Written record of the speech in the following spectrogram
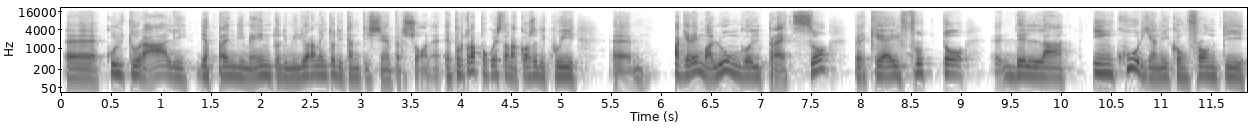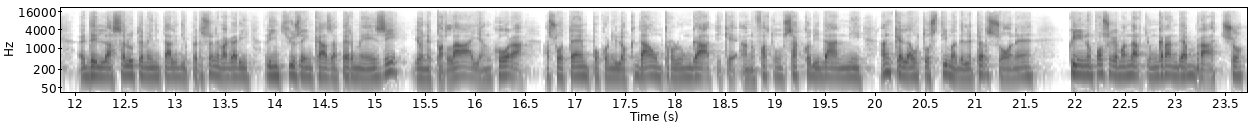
eh, culturali, di apprendimento, di miglioramento di tantissime persone. E purtroppo questa è una cosa di cui eh, pagheremo a lungo il prezzo perché è il frutto eh, della incuria nei confronti della salute mentale di persone magari rinchiuse in casa per mesi. Io ne parlai ancora a suo tempo con i lockdown prolungati che hanno fatto un sacco di danni anche all'autostima delle persone. Quindi non posso che mandarti un grande abbraccio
